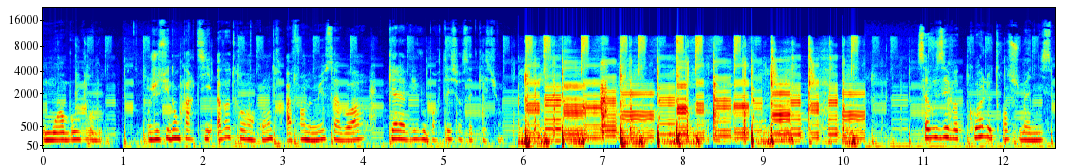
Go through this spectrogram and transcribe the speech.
ou moins bon pour nous. Je suis donc partie à votre rencontre afin de mieux savoir quel avis vous portez sur cette question. Ça vous évoque quoi le transhumanisme?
